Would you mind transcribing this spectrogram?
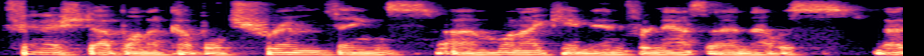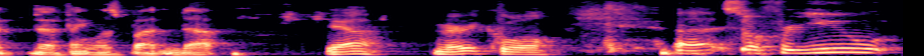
finished up on a couple trim things um, when I came in for NASA, and that was that that thing was buttoned up. Yeah, very cool. Uh, so for you,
